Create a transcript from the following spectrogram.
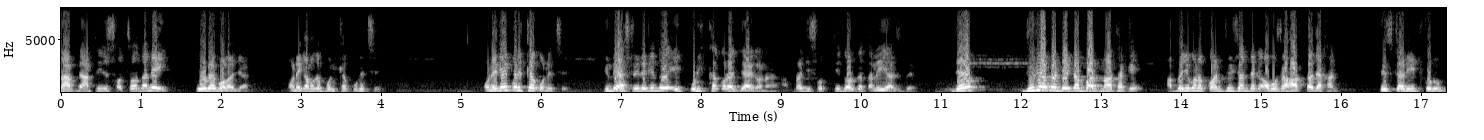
না? আপনি আর্থিক সচ্ছলতা নেই? পুরোটাই বলা যায়। অনেকে আমাকে পরীক্ষা করেছে। অনেকেই পরীক্ষা করেছে। কিন্তু অ্যাস্ট্রোলজিটা কিন্তু এই পরীক্ষা করার জায়গা নয়। আপনার যে সত্যি দরকার তাহলেই আসবেন। যাই হোক, যদি আপনার ডেট অফ বার্থ না থাকে, আপনার যে কোনো কনফিউশন থাকে, অবশ্যই হাতটা দেখান ফেসটা রিড করুন।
